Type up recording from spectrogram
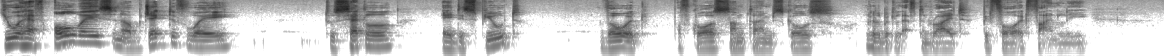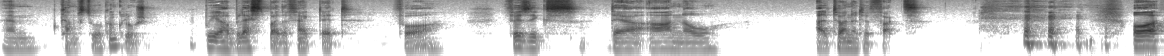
you have always an objective way to settle a dispute, though it, of course, sometimes goes a little bit left and right before it finally um, comes to a conclusion. We are blessed by the fact that for physics there are no alternative facts. or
